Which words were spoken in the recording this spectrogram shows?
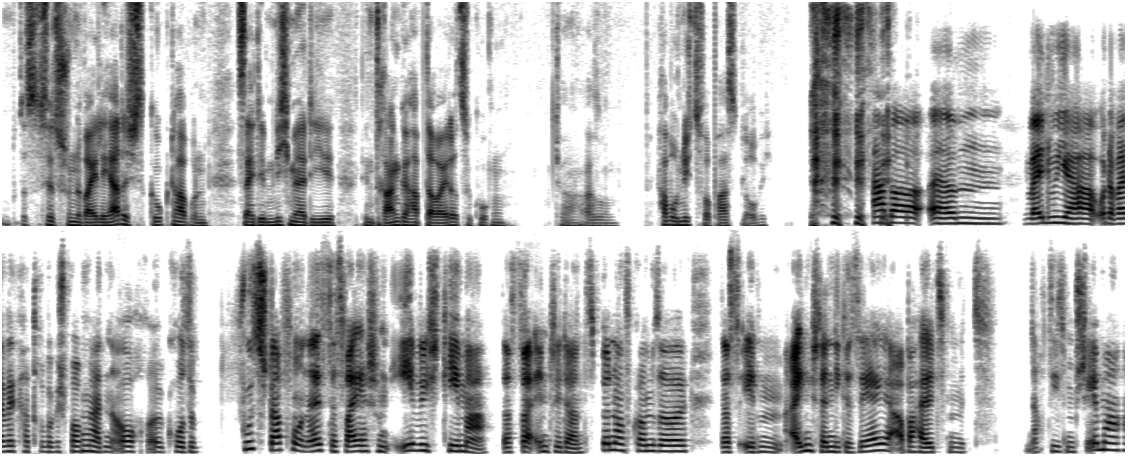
Das ist jetzt schon eine Weile her, dass ich es geguckt habe und seitdem nicht mehr die, den Drang gehabt, da weiter zu gucken. Tja, also habe auch nichts verpasst, glaube ich. aber ähm, weil du ja, oder weil wir gerade drüber gesprochen hatten, auch äh, große Fußstapfen und alles, das war ja schon ewig Thema, dass da entweder ein Spin-off kommen soll, das eben eigenständige Serie, aber halt mit nach diesem Schema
